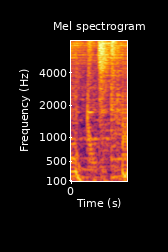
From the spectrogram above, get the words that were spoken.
Bye.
